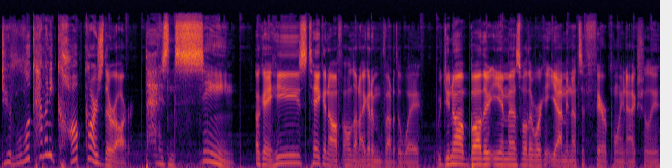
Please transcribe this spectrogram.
Dude, look how many cop cars there are. That is insane. Okay, he's taken off. Hold on, I gotta move out of the way. Would you not bother EMS while they're working? Yeah, I mean that's a fair point actually.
